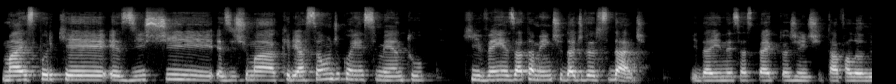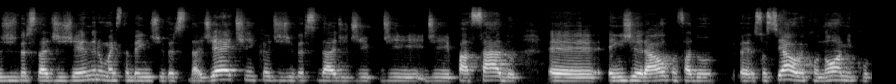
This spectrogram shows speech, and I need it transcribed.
mas porque existe, existe uma criação de conhecimento que vem exatamente da diversidade. E daí, nesse aspecto, a gente está falando de diversidade de gênero, mas também de diversidade étnica, de diversidade de, de, de passado é, em geral, passado é, social, econômico,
